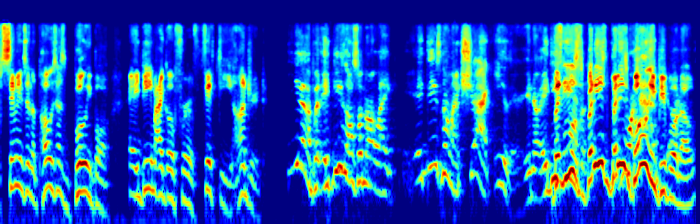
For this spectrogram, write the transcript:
Simmons in the post, that's bully ball. AD might go for 50, 100. Yeah, but AD's also not like AD's not like Shaq either. You know, AD's But he's a- but he's but he's more bullying agile. people though.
